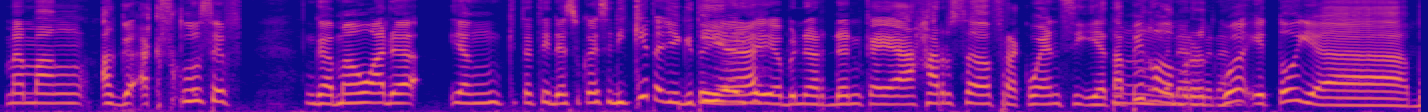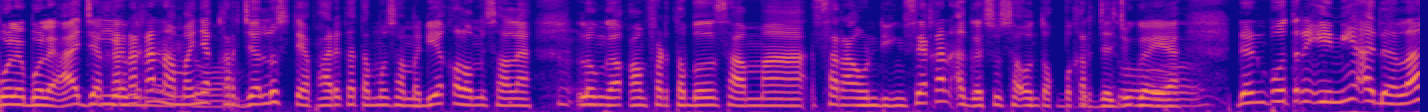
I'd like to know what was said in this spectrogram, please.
memang agak eksklusif. nggak mau ada yang kita tidak suka sedikit aja gitu iya, ya iya, iya benar dan kayak harus sefrekuensi ya. Tapi Hmm, kalau menurut gue itu ya boleh-boleh aja Iya, karena kan namanya dong. kerja lu setiap hari ketemu sama dia kalau misalnya lo nggak comfortable sama surroundingsnya kan agak susah untuk bekerja Betul. juga ya. Dan Putri ini adalah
